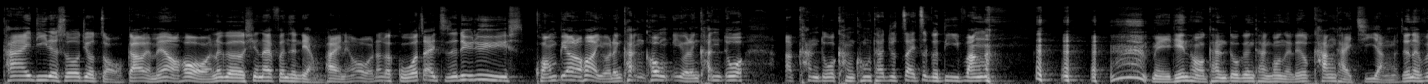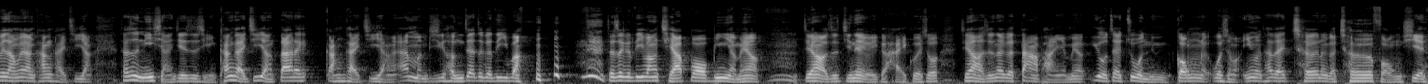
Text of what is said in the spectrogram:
开低的时候就走高，有没有？哦，那个现在分成两派呢。哦，那个国债值利率狂飙的话，有人看空，有人看多。啊，看多看空，它就在这个地方啊。每天哦，看多跟看空的都慷慨激昂了，真的非常非常慷慨激昂。但是你想一件事情，慷慨激昂，大家慷慨激昂，啊，们必须横在这个地方，在这个地方掐爆兵有没有？金老师今天有一个海龟说，金老师那个大盘有没有又在做女工了？为什么？因为他在车那个车缝线。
